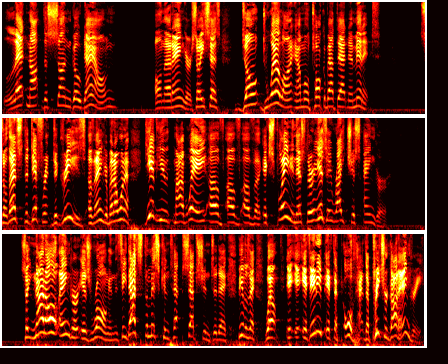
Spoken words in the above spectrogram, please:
let not the sun go down on that anger. So he says, don't dwell on it. And I'm going to talk about that in a minute. So that's the different degrees of anger. But I want to give you my way of, of, of uh, explaining this. There is a righteous anger. So not all anger is wrong, and see that's the misconception today. People say, "Well, if any, if the oh the preacher got angry,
